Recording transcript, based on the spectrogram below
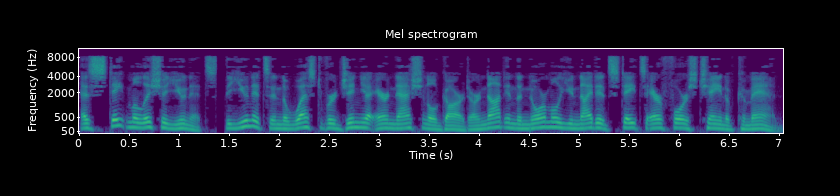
As state militia units, the units in the West Virginia Air National Guard are not in the normal United States Air Force chain of command.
